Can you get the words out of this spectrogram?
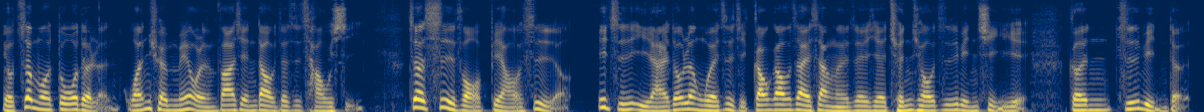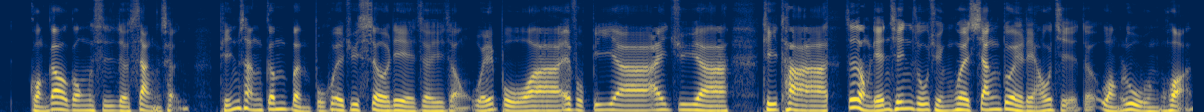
有这么多的人，完全没有人发现到这是抄袭？这是否表示哦，一直以来都认为自己高高在上的这些全球知名企业跟知名的？广告公司的上层平常根本不会去涉猎这一种微博啊、FB 啊、IG 啊、TikTok 啊这种年轻族群会相对了解的网络文化。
